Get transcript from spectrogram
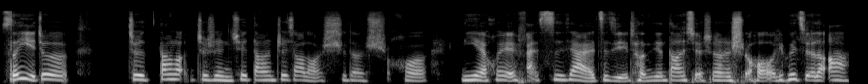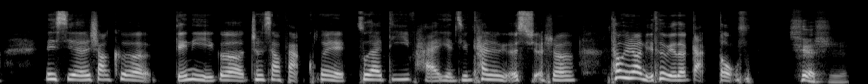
所以就就当了，就是你去当支教老师的时候，你也会反思一下自己曾经当学生的时候，你会觉得啊，那些上课给你一个正向反馈，坐在第一排眼睛看着你的学生，他会让你特别的感动。确实。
